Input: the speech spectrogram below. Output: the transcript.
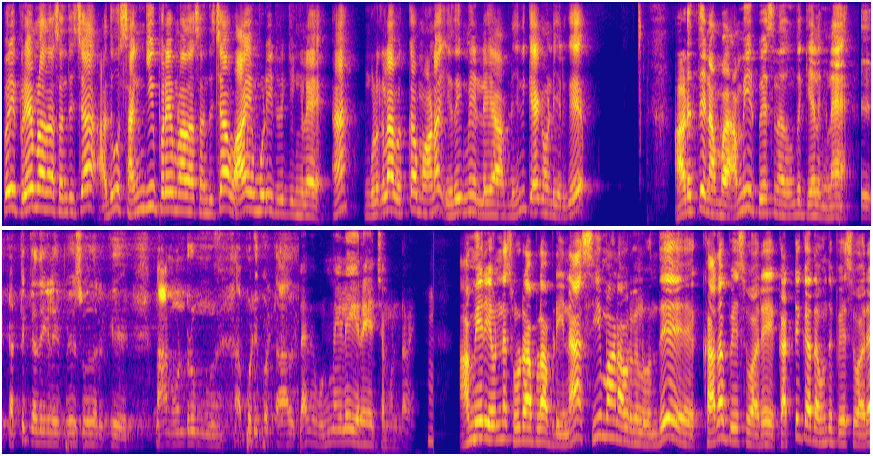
போய் பிரேமலதா சந்திச்சா அதுவும் சங்கி பிரேமலதா சந்திச்சா வாயை மூடிட்டு இருக்கீங்களே ஆ? உங்களுக்கெல்லாம் வெக்கமான எதுவுமே இல்லையா அப்படின்னு கேட்க வேண்டியிருக்கு. அடுத்து நம்ம அமீர் பேசுனது வந்து கேளுங்களேன். கட்டுக்கதைகளை பேசுவதற்கு நான் ஒன்றும் அப்படிப்பட்ட ஆள் உண்மையிலே இரையச்சம் கொண்டவன். அமீர் என்ன சொல்கிறாப்புல அப்படின்னா சீமான் அவர்கள் வந்து கதை பேசுவார் கட்டுக்கதை வந்து பேசுவார்.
